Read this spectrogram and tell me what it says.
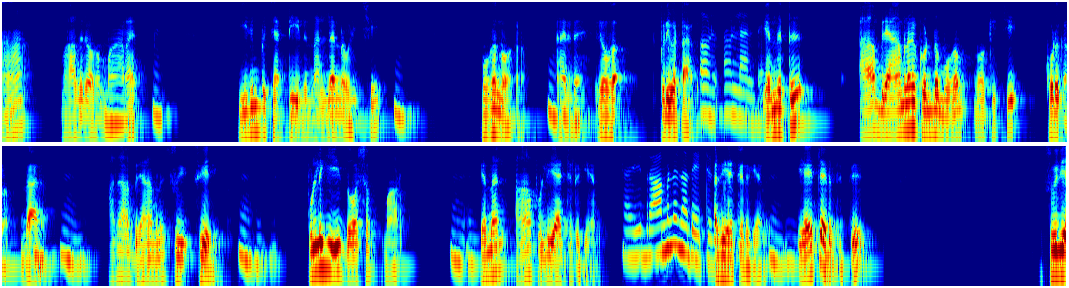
ആ വാതരോഗം മാറാൻ. ഇരുമ്പ് ചട്ടിയിൽ നല്ലെണ്ണ ഒഴിച്ച് മുഖം നോക്കണം. ആരുടെ? രോഗ പിടിപെട്ട ആൾ എന്നിട്ട് ആ ബ്രാഹ്മണനെ കൊണ്ട് മുഖം നോക്കിച്ച് കൊടുക്കണം ദാനം. അത് ആ ബ്രാഹ്മണൻ സ്വീകരിക്കും. പുള്ളിക്ക് ഈ ദോഷം മാറും. എന്നാൽ ആ പുള്ളി ഏറ്റെടുക്കുകയാണ്. ബ്രാഹ്മണൻ അത് ഏറ്റെടുക്കുകയാണ്. ഏറ്റെടുത്തിട്ട് സൂര്യ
